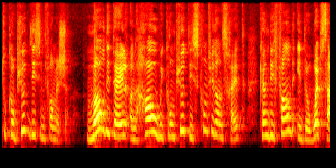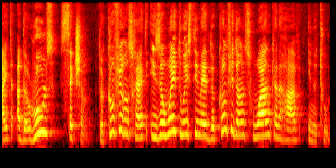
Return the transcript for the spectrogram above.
to compute this information. More detail on how we compute this confidence rate can be found in the website at the Rules section. The confidence rate is a way to estimate the confidence one can have in a tool.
